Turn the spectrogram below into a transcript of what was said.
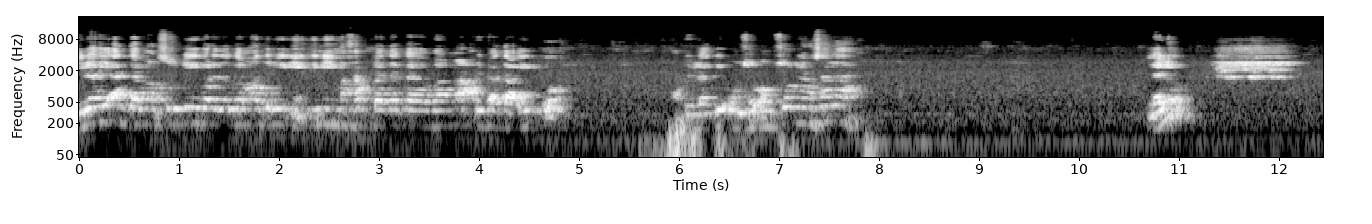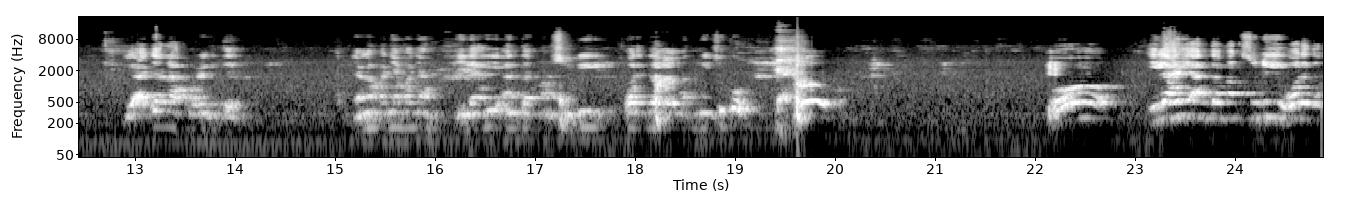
Ilahi anta maksudi wa rizqama tuwi ini mahabbataka wa ma'rifata itu. Ada lagi unsur-unsur yang salah. Lalu diajarlah kepada kita Jangan banyak-banyak. Ilahi anta maksudi warga matni cukup. Oh, ilahi anta maksudi warga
